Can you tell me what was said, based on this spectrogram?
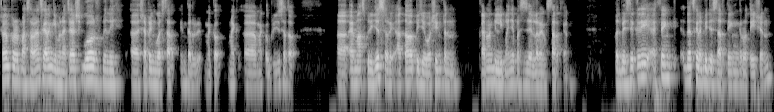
Cuman permasalahan sekarang gimana cara gue harus pilih uh, siapa yang gue start inter Michael Michael, uh, Michael Bridges atau uh, Miles Bridges sorry atau PJ Washington karena di limanya pasti Zeller yang start kan. But basically, I think that's gonna be the starting rotation,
